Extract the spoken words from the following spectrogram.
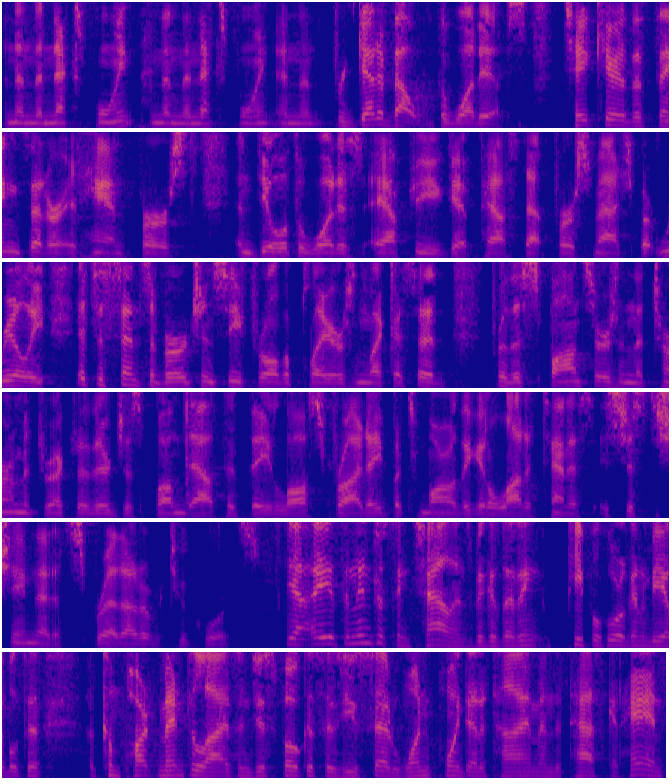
and then the next point, and then the next point, and then forget about the what ifs. Take care of the things that are at hand first and deal with the what ifs after you get past that first match. But really, it's a sense of urgency for all the players. And like I said, for the sponsors and the tournament director, they're just bummed out that they lost Friday, but tomorrow they get a lot of tennis. It's just a shame that it's spread out over two courts. Yeah, it's an interesting challenge because I think people who are going to be able to compartmentalize and just focus, as you said, one point at a time and the task at hand,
